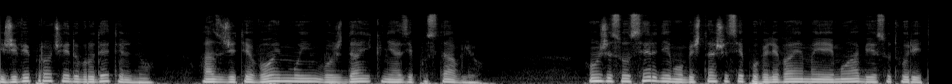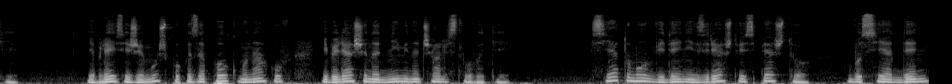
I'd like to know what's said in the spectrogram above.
и живи прочее добродетельно, аз житевоем моим вожда и князи поставлю. Он же с усердием обещаше се повелеваемое ему абие сотворити. Являйся же муж показа полк монахов и веляше над ними начальствовати. Сято му видение зрящо и спящо, во сия день,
